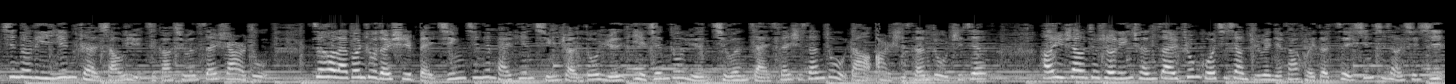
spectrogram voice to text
新德里阴转小雨，最高气温三十二度。最后来关注的是北京，今天白天晴转多云，夜间多云，气温在三十三度到二十三度之间。好，以上就是凌晨在中国气象局为您发回的最新气象信息。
